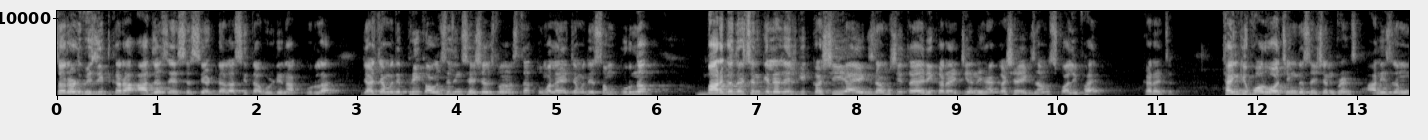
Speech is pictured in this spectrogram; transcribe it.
सरळ व्हिजिट करा. आजच एस एस सी अड्डाला सीताबुर्डी नागपूरला. ज्याच्यामध्ये फ्री काउन्सिलिंग सेशन्स पण असतात. तुम्हाला याच्यामध्ये संपूर्ण मार्गदर्शन केलं जाईल की कशी या एक्झामची तयारी करायची आणि ह्या कशा एक्झाम्स क्वालिफाय करायच्या. Thank you for watching the session friends आणि सम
